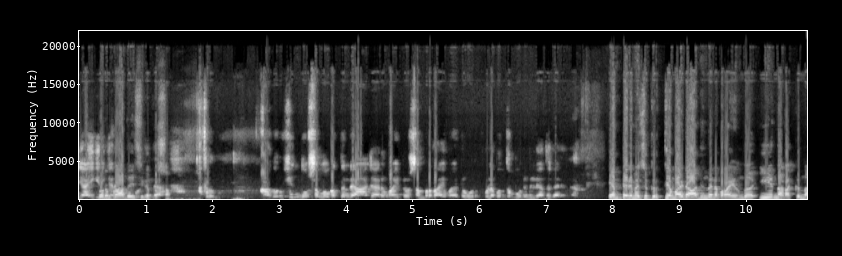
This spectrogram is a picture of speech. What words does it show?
ന്യായീകരിക്കാൻ പ്രശ്നം. അതൊരു ഹിന്ദു സമൂഹത്തിന്റെ ആചാരമായിട്ടോ സമ്പ്രദായമായിട്ടോ ഒരു കുലബന്ധം പോലും ഇല്ലാത്ത കാര്യങ്ങളാണ് എം പി രമേശ് കൃത്യമായിട്ട് ആദ്യം തന്നെ പറയുന്നത് ഈ നടക്കുന്ന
